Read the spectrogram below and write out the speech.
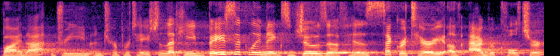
by that dream interpretation that he basically makes Joseph his secretary of agriculture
